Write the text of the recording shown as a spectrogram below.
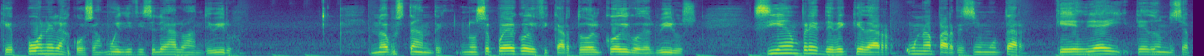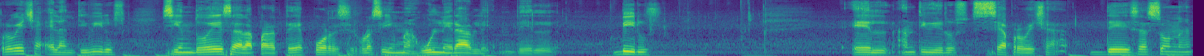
que pone las cosas muy difíciles a los antivirus. No obstante, no se puede codificar todo el código del virus. Siempre debe quedar una parte sin mutar que es de ahí de donde se aprovecha el antivirus, siendo esa la parte, por decirlo así, más vulnerable del virus. El antivirus se aprovecha de esa zona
